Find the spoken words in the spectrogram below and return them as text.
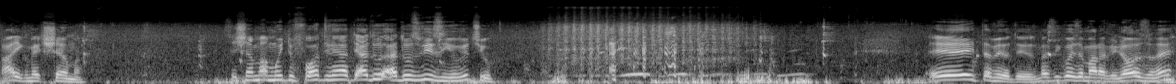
Aí, como é que chama? Se chama muito forte, vem até a, do, a dos vizinhos, viu, tio? Eita, meu Deus, mas que coisa maravilhosa, né?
